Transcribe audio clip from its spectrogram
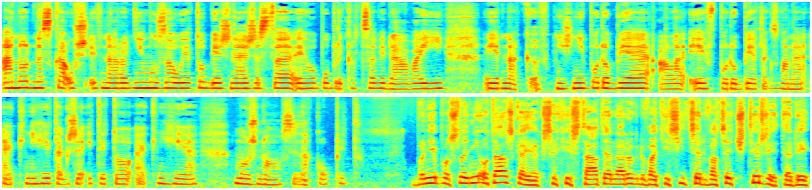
Ano, dneska už i v Národním muzeu je to běžné, že se jeho publikace vydávají jednak v knižní podobě, ale i v podobě takzvané e-knihy, takže i tyto e-knihy je možno si zakoupit. Úplně poslední otázka. Jak se chystáte na rok 2024, tedy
